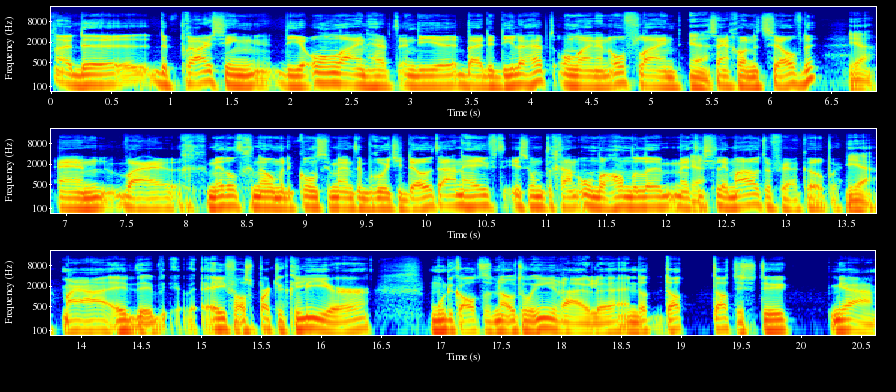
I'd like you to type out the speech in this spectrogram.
Nou, de, de pricing die je online hebt en die je bij de dealer hebt, online en offline, Ja. zijn gewoon hetzelfde. Ja. En waar gemiddeld genomen de consument een broertje dood aan heeft, is om te gaan onderhandelen met Ja. die slimme autoverkoper. Ja, maar ja, even als particulier moet ik altijd een auto inruilen. En dat, dat, dat is natuurlijk, ja,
